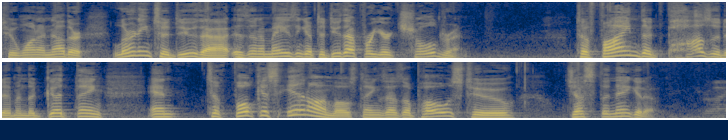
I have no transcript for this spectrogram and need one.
to one another. Learning to do that is an amazing gift. To do that for your children, to find the positive and the good thing, and to focus in on those things as opposed to just the negative. Right.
